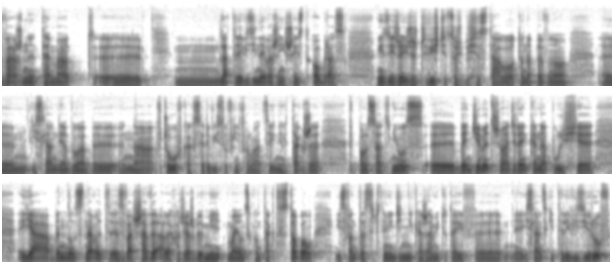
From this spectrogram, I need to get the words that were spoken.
ważny temat. Dla telewizji najważniejszy jest obraz, więc jeżeli rzeczywiście coś by się stało, to na pewno Islandia byłaby na, w czołówkach serwisów informacyjnych, także w Polsat News. Y, będziemy trzymać rękę na pulsie. Ja, będąc nawet z Warszawy, ale chociażby mając kontakt z Tobą i z fantastycznymi dziennikarzami tutaj w islandzkiej telewizji RUF,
